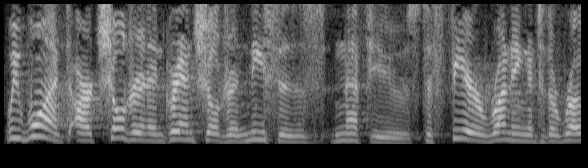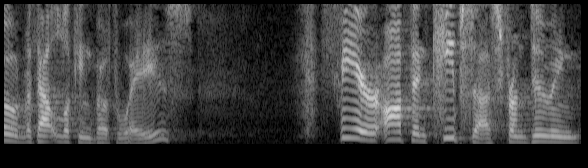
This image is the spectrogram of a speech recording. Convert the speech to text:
We want our children and grandchildren, nieces, nephews to fear running into the road without looking both ways. Fear often keeps us from doing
